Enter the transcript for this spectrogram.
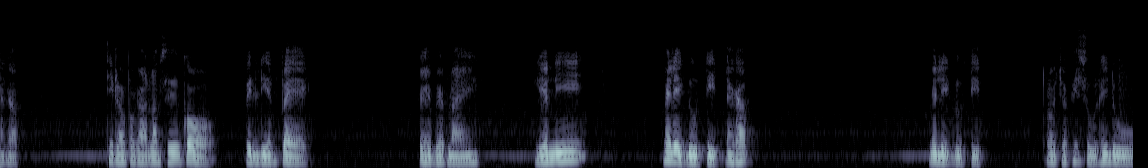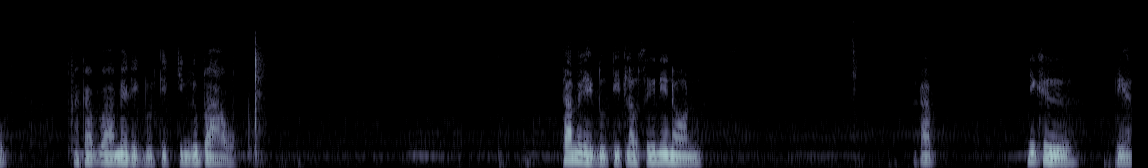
นะครับ ที่เราประกาศรับซื้อก็เป็นเหรียญแปลก แปลกแบบไหน เหรียญนี้แม่เหล็กดูดติดนะครับ แม่เหล็กดูดติด เราจะพิสูจน์ให้ดูนะครับ ว่าแม่เหล็กดูดติดจริงหรือเปล่า ถ้าแม่เหล็กดูดติดเราซื้อแน่นอนนะครับ นี่คือเหรียญ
